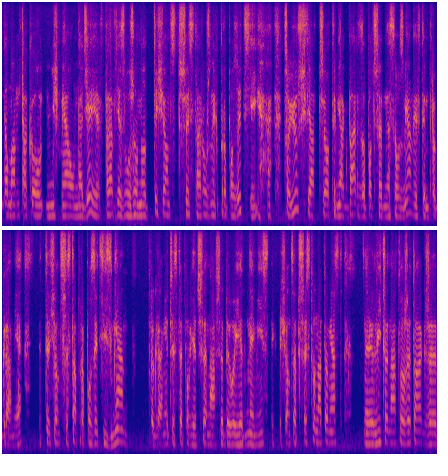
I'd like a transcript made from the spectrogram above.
no mam taką nieśmiałą nadzieję. Wprawdzie złożono 1300 różnych propozycji, co już świadczy o tym, jak bardzo potrzebne są zmiany w tym programie. 1300 propozycji zmian programie Czyste Powietrze nasze były jednymi z tych 1300, natomiast e, liczę na to, że tak, że,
